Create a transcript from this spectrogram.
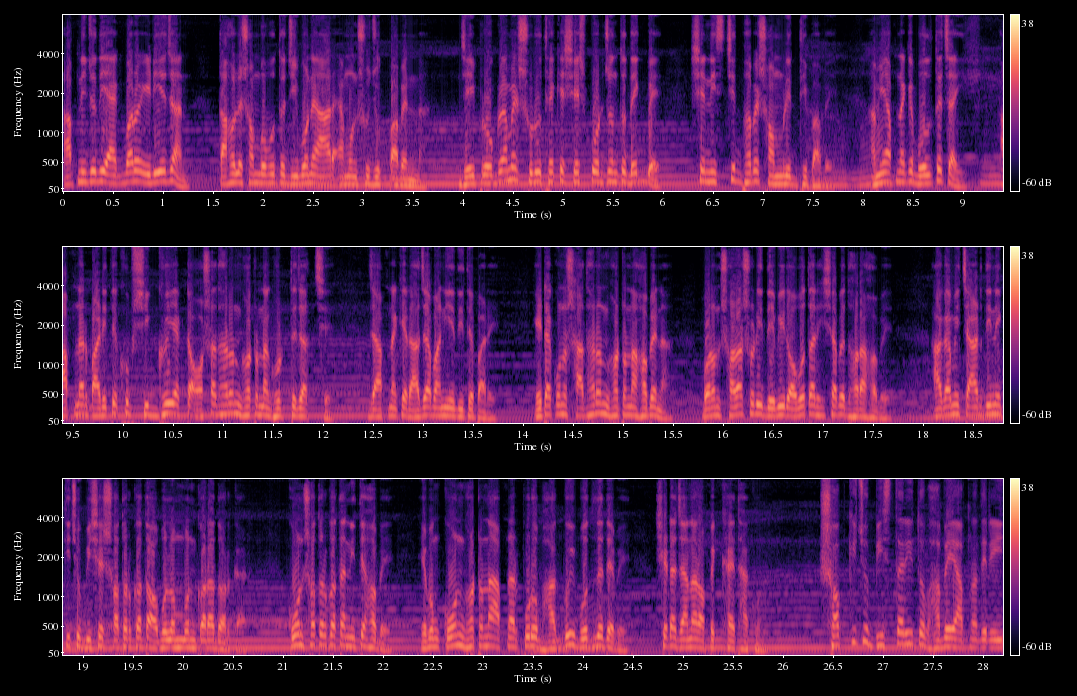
আপনি যদি একবারও এড়িয়ে যান, তাহলে সম্ভবত জীবনে আর এমন সুযোগ পাবেন না। যেই প্রোগ্রামের শুরু থেকে শেষ পর্যন্ত দেখবে, সে নিশ্চিতভাবে সমৃদ্ধি পাবে। আমি আপনাকে বলতে চাই, আপনার বাড়িতে খুব শীঘ্রই একটা অসাধারণ ঘটনা ঘটতে যাচ্ছে, যা আপনাকে রাজা বানিয়ে দিতে পারে। এটা কোনো সাধারণ ঘটনা হবে না, বরং সরাসরি দেবীর অবতার হিসাবে ধরা হবে। আগামী চার দিনে কিছু বিশেষ সতর্কতা অবলম্বন করা দরকার। কোন সতর্কতা নিতে হবে এবং কোন ঘটনা আপনার পুরো ভাগ্যই বদলে দেবে সেটা জানার অপেক্ষায় থাকুন। সবকিছু বিস্তারিতভাবে আপনাদের এই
